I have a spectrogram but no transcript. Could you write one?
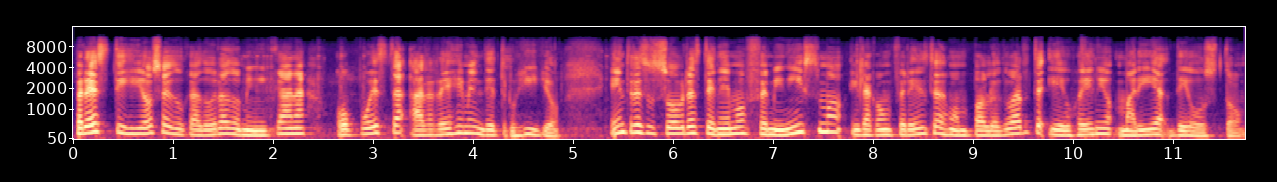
prestigiosa educadora dominicana opuesta al régimen de Trujillo. Entre sus obras tenemos Feminismo y la conferencia de Juan Pablo Duarte y Eugenio María de Hosto.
